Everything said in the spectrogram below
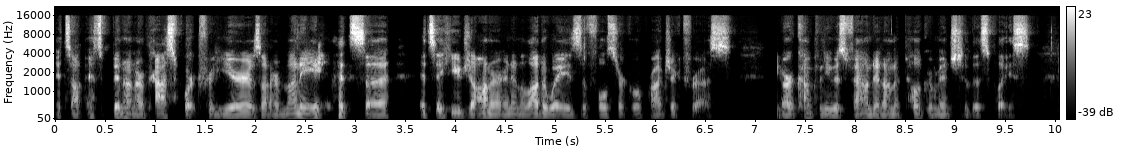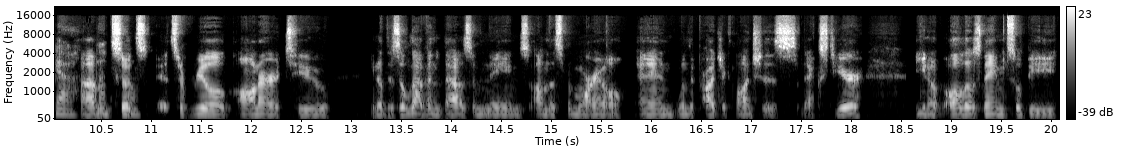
It's on, it's been on our passport for years, on our money. It's a it's a huge honor, and in a lot of ways, a full circle project for us. You know, our company was founded on a pilgrimage to this place. Yeah. Um, so cool. it's it's a real honor to you know there's 11,000 names on this memorial, and when the project launches next year, you know all those names will be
